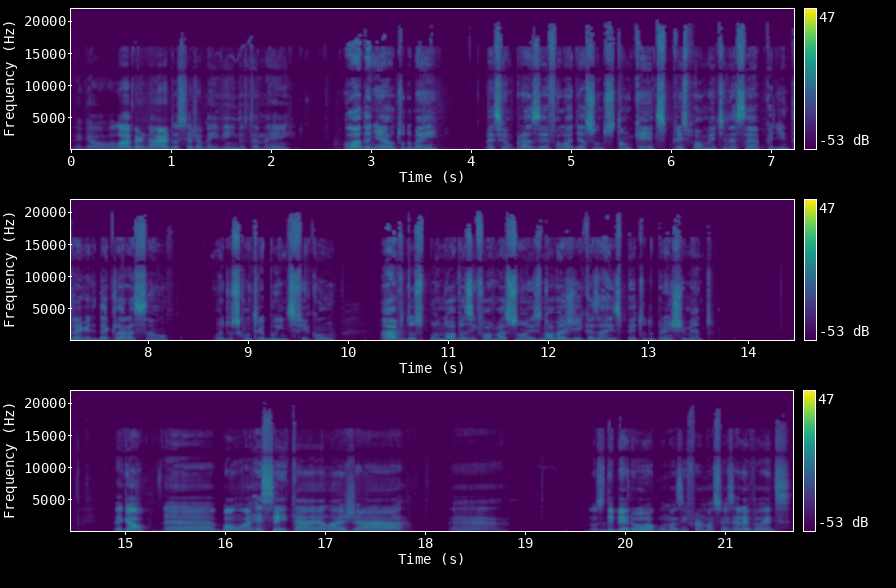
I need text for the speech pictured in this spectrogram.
Legal. Olá, Bernardo, seja bem-vindo também. Olá, Daniel, tudo bem? Vai ser um prazer falar de assuntos tão quentes, principalmente nessa época de entrega de declaração, onde os contribuintes ficam ávidos por novas informações, novas dicas a respeito do preenchimento. Legal. É, bom, a Receita ela já é, nos liberou algumas informações relevantes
